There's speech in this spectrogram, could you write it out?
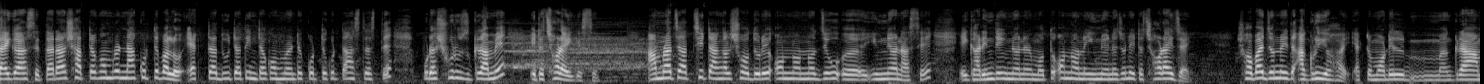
জায়গা আছে, তারা সাতটা কম্পোনেন্ট না করতে পারল একটা, দুইটা, তিনটা কম্পোনেন্টে করতে করতে আস্তে আস্তে পুরো সুরুজ গ্রামে এটা ছড়াই গেছে। আমরা চাচ্ছি টাঙ্গাল সদরে অন্য অন্য যে ইউনিয়ন আছে, এই ঘারিন্দা ইউনিয়নের মতো অন্য অন্য ইউনিয়নের জন্য এটা ছড়াই যায়। সবার জন্য এটা আগ্রহী হয় একটা মডেল গ্রাম,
